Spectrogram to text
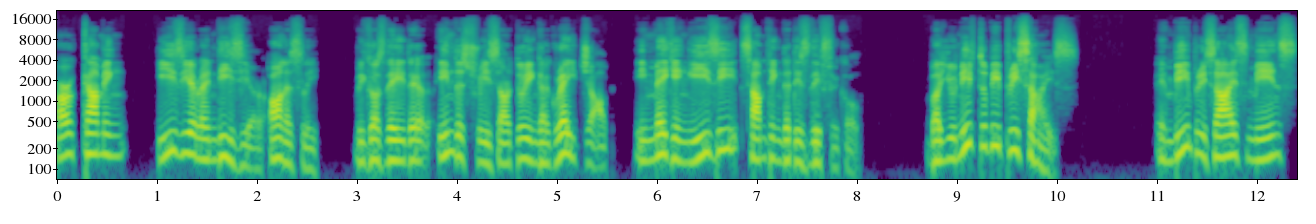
are coming easier and easier, honestly, because they, the industries are doing a great job in making easy something that is difficult. But you need to be precise. And being precise means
